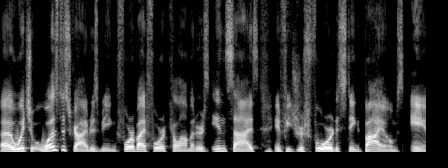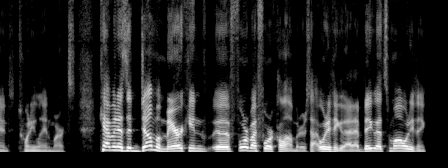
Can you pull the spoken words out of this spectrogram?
uh, which was described as being four by four kilometers in size and features four distinct biomes and 20 landmarks. Kevin, as a dumb American, uh, four by four kilometers. What do you think of that? That big? That small? What do you think?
